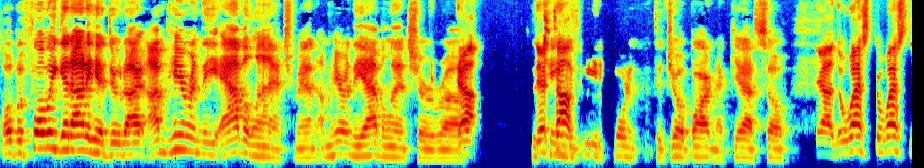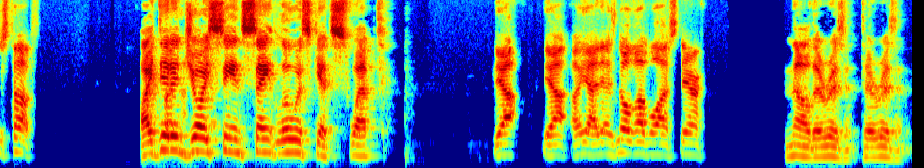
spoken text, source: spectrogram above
well, before we get out of here, dude, I, I'm hearing the Avalanche, man. I'm hearing the Avalanche are uh, Yeah, the they're team tough. to beat, according to Joe Bartnick. Yeah, so Yeah, the West, the West is tough. I did enjoy seeing St. Louis get swept. Yeah, yeah, oh yeah. There's no love lost there. No, there isn't. There isn't.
